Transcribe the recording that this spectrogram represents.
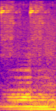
Música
